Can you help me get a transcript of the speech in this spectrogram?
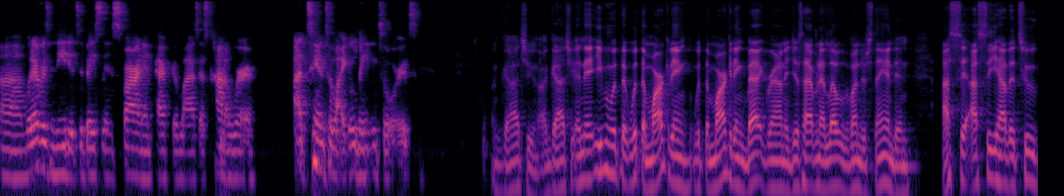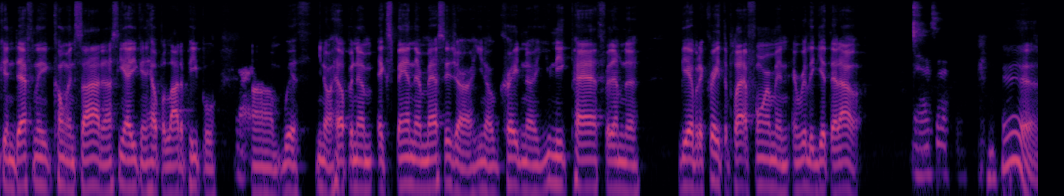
um, whatever is needed to basically inspire and impact their lives that's kind of where i tend to like lean towards I got you. I got you. And then even with the with the marketing, with the marketing background and just having that level of understanding, I see I see how the two can definitely coincide, and I see how you can help a lot of people right. um, with you know helping them expand their message or you know creating a unique path for them to be able to create the platform and, and really get that out. Yeah, exactly. Yeah,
